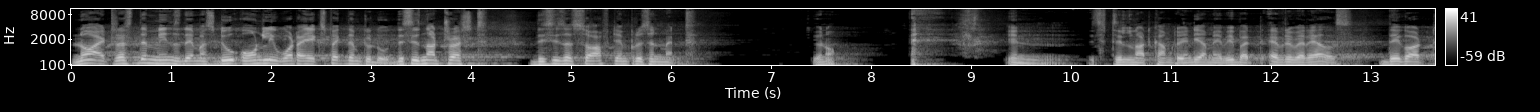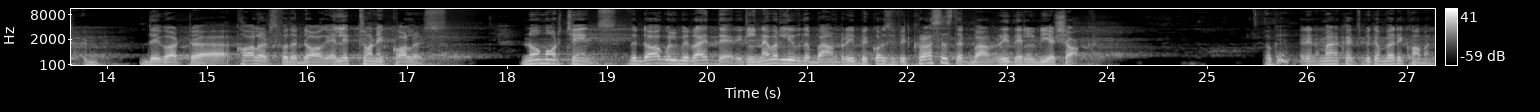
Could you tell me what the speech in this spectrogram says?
No, I trust them means they must do only what I expect them to do. This is not trust, this is a soft imprisonment, you know. In… it's still not come to India maybe, but everywhere else, they got… they got uh, collars for the dog, electronic collars. No more chains. The dog will be right there, it'll never leave the boundary because if it crosses that boundary, there'll be a shock. Okay? In America, it's become very common.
